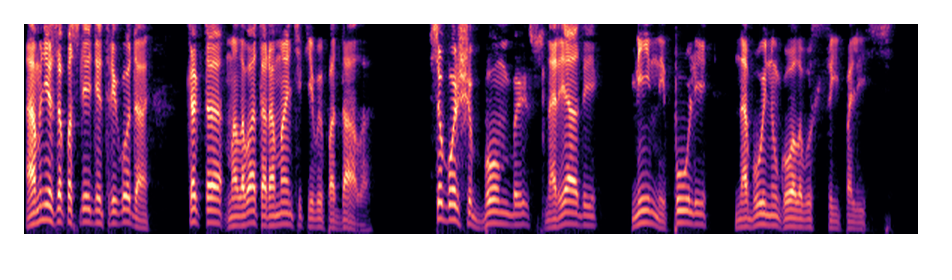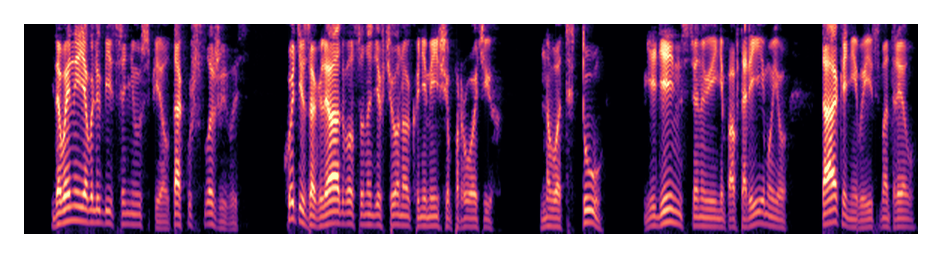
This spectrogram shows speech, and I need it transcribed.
А мне за последние три года как-то маловато романтики выпадало. Все больше бомбы, снаряды, мины, пули на буйную голову сыпались. До войны я влюбиться не успел, так уж сложилось. Хоть и заглядывался на девчонок не меньше прочих, но вот ту, единственную и неповторимую, так и не высмотрел.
